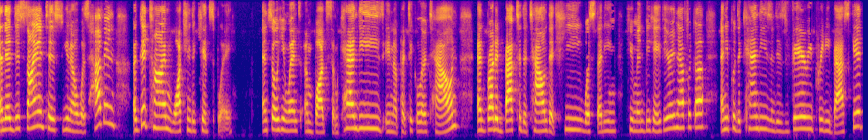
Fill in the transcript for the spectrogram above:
And then this scientist, you know, was having a good time watching the kids play. And so he went and bought some candies in a particular town and brought it back to the town that he was studying human behavior in Africa. And he put the candies in this very pretty basket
